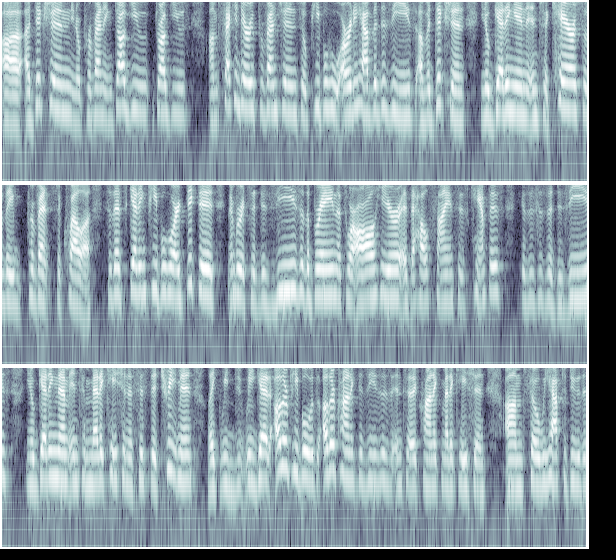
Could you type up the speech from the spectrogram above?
uh, addiction, you know, preventing drug use, drug use. Um, secondary prevention, so people who already have the disease of addiction, you know, getting in into care so they prevent sequela. So that's getting people who are addicted. Remember, it's a disease of the brain. That's where all here at the Health Sciences campus, because this is a disease. You know, getting them into medication-assisted treatment, like we do, we get other people with other chronic diseases into chronic medication medication. Um, so we have to do the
